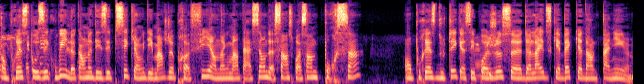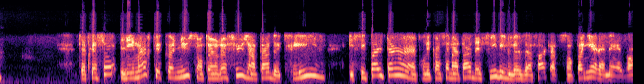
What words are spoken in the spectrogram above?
On pourrait supposer que oui, là, quand on a des épiciers qui ont eu des marges de profit en augmentation de 160% on pourrait se douter que c'est Ben pas oui. juste euh, de l'aide du Québec que dans le panier. là. Puis après ça, les marques connues sont un refuge en temps de crise et c'est pas le temps pour les consommateurs d'essayer des nouvelles affaires quand ils sont pognés à la maison.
